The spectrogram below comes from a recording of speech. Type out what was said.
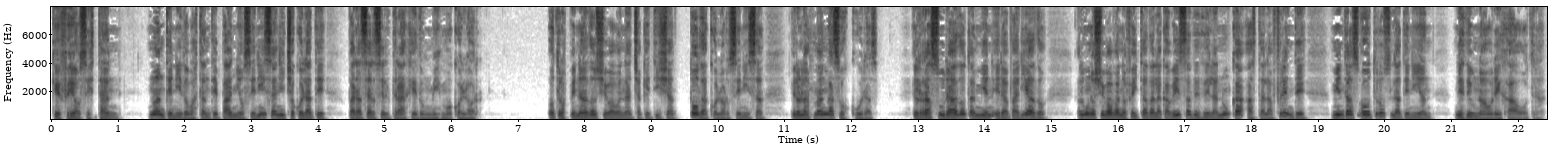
Qué feos están. No han tenido bastante paño, ceniza ni chocolate para hacerse el traje de un mismo color. Otros penados llevaban la chaquetilla toda color ceniza, pero las mangas oscuras. El rasurado también era variado. Algunos llevaban afeitada la cabeza desde la nuca hasta la frente, mientras otros la tenían desde una oreja a otra.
